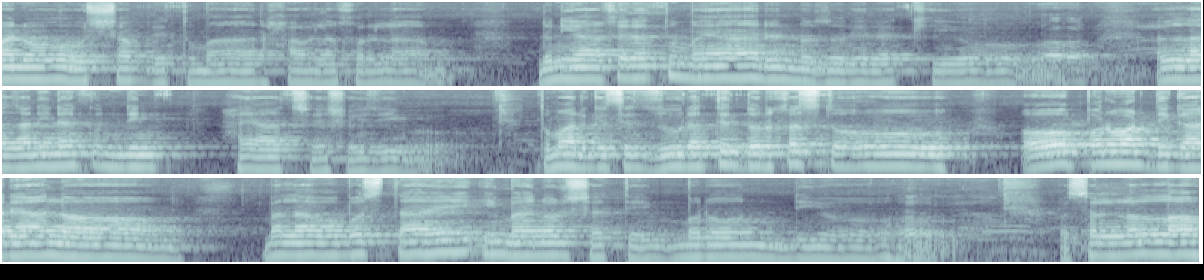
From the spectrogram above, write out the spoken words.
মানুষ সবরে তোমার হাওলা করলাম। দুনিয়া আখেরাত মায়ার নজরে রাখিও আল্লাহ জানি না কোন দিন হায়াত শেষ হয়ে যাইব তোমার কাছে জুরাতের দরখাস্ত ও পরওয়ার দিগারে আলম বালা অবস্থায় ইমানোর সাথে মরণ দিও وصلى الله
